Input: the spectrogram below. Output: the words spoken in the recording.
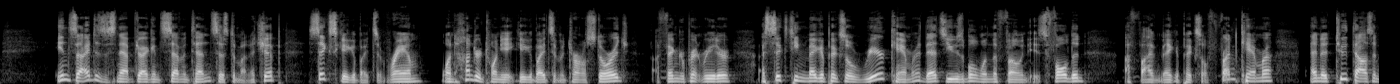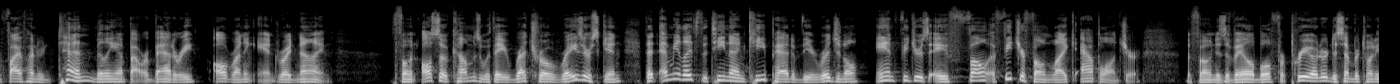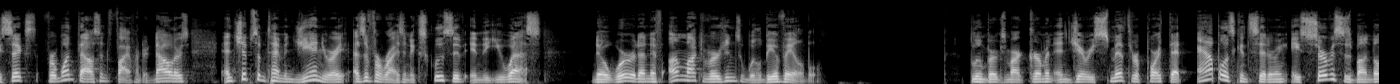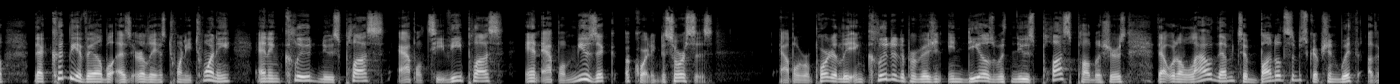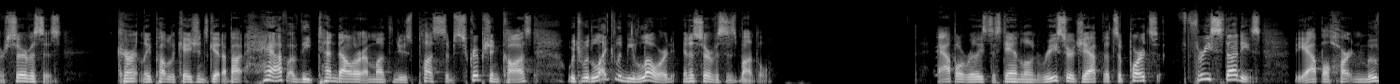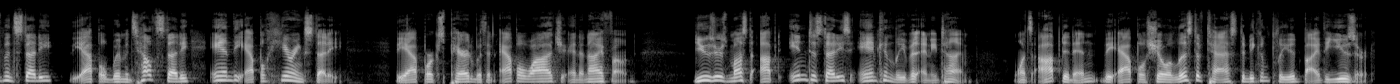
Inside is a Snapdragon 710 system on a chip, 6 gigabytes of RAM, 128 gigabytes of internal storage, a fingerprint reader, a 16 megapixel rear camera that's usable when the phone is folded, a 5 megapixel front camera, and a 2510 milliamp hour battery, all running Android 9. The phone also comes with a retro Razr skin that emulates the T9 keypad of the original and features a, phone, a feature phone like app launcher. The phone is available for pre-order December 26th for $1,500 and ships sometime in January as a Verizon exclusive in the US. No word on if unlocked versions will be available. Bloomberg's Mark Gurman and Gerry Smith report that Apple is considering a services bundle that could be available as early as 2020 and include News Plus, Apple TV Plus, and Apple Music, according to sources. Apple reportedly included a provision in deals with News Plus publishers that would allow them to bundle subscription with other services. Currently, publications get about half of the $10 a month News Plus subscription cost, which would likely be lowered in a services bundle. Apple released a standalone research app that supports three studies the Apple Heart and Movement Study, the Apple Women's Health Study, and the Apple Hearing Study. The app works paired with an Apple Watch and an iPhone. Users must opt into studies and can leave at any time. Once opted in, the app will show a list of tasks to be completed by the user.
